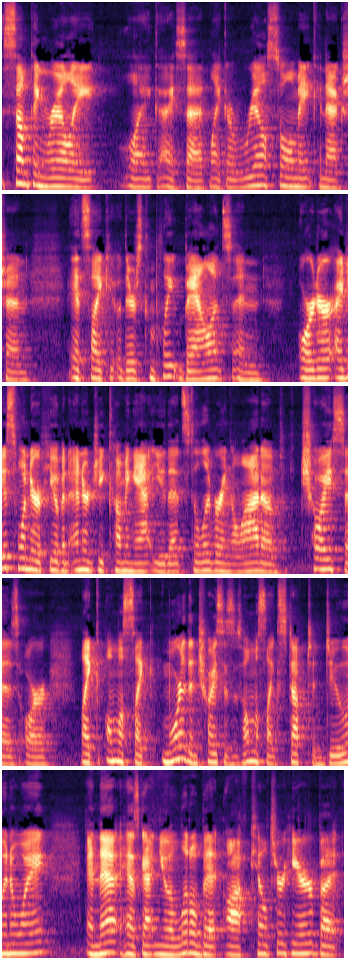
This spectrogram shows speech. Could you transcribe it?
something really like I said, like a real soulmate connection. It's like there's complete balance and order. I just wonder if you have an energy coming at you that's delivering a lot of choices or like almost like more than choices, it's almost like stuff to do in a way. And that has gotten you a little bit off kilter here, but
